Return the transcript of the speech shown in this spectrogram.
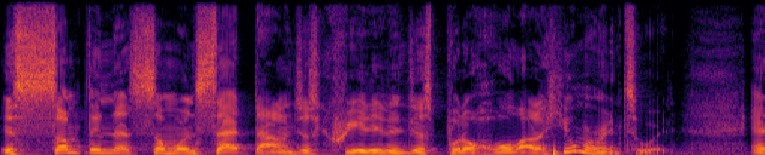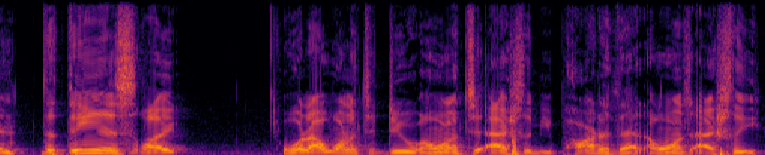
It's something that someone sat down and just created and just put a whole lot of humor into it. And the thing is, like, what I wanted to do, I wanted to actually be part of that. I wanted to actually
